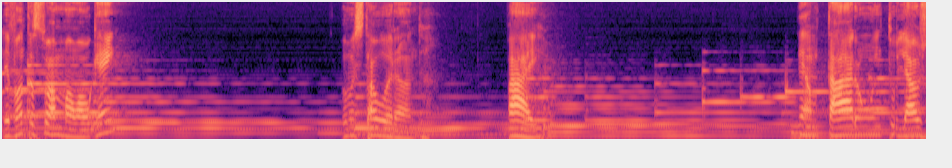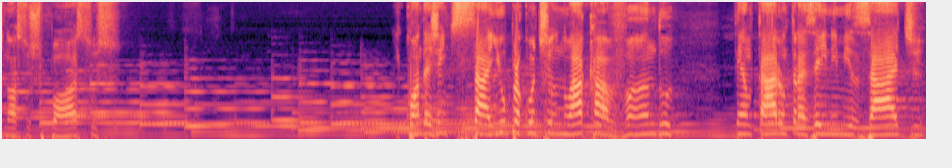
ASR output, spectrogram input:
Levanta sua mão. Alguém? Vamos estar orando. Pai, tentaram entulhar os nossos poços. E quando a gente saiu para continuar cavando, tentaram trazer inimizade,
